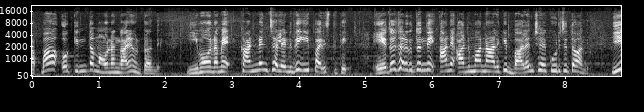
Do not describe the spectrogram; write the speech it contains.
తప్ప ఒకంత మౌనంగానే ఉంటుంది. ఈ మౌనమే ఖండించలేనిది ఈ పరిస్థితి. ఏదో జరుగుతుంది అనే అనుమానాలకి బలం చేకూర్చుతోంది. ఈ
